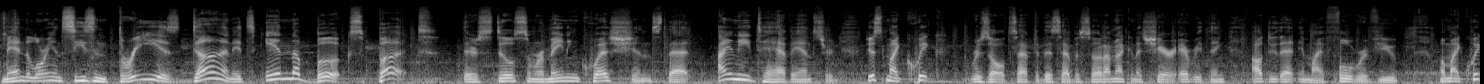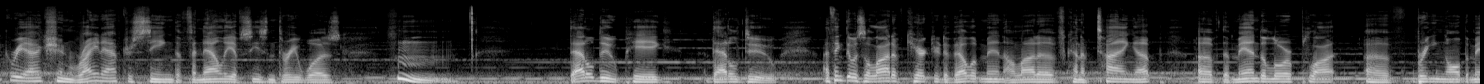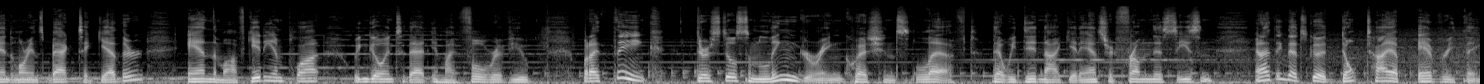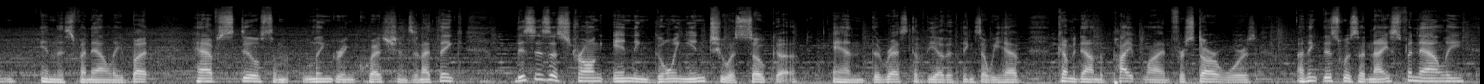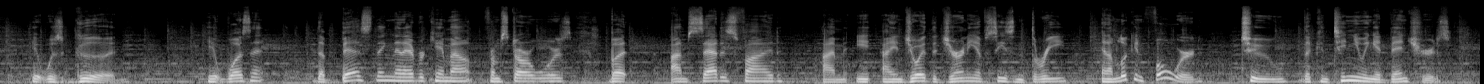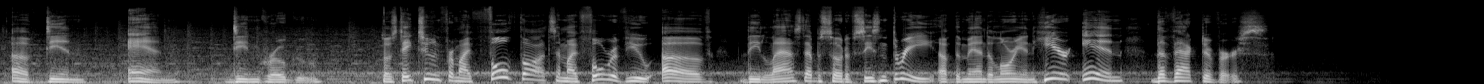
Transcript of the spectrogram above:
Mandalorian season 3 is done. It's in the books, but there's still some remaining questions that I need to have answered. Just my quick results after this episode. I'm not going to share everything. I'll do that in my full review. But my quick reaction right after seeing the finale of season 3 was, "Hmm, that'll do, pig. That'll do." I think there was a lot of character development, a lot of kind of tying up of the Mandalore plot of bringing all the Mandalorians back together and the Moff Gideon plot. We can go into that in my full review. But I think there are still some lingering questions left that we did not get answered from this season. And I think that's good. Don't tie up everything in this finale, but have still some lingering questions. And I think this is a strong ending going into Ahsoka and the rest of the other things that we have coming down the pipeline for Star Wars. I think this was a nice finale. It was good. It wasn't the best thing that ever came out from Star Wars, but I'm satisfied. I'm I enjoyed the journey of season 3 and I'm looking forward to the continuing adventures of Din and Din Grogu. So stay tuned for my full thoughts and my full review of the last episode of season 3 of The Mandalorian here in the Vactorverse.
